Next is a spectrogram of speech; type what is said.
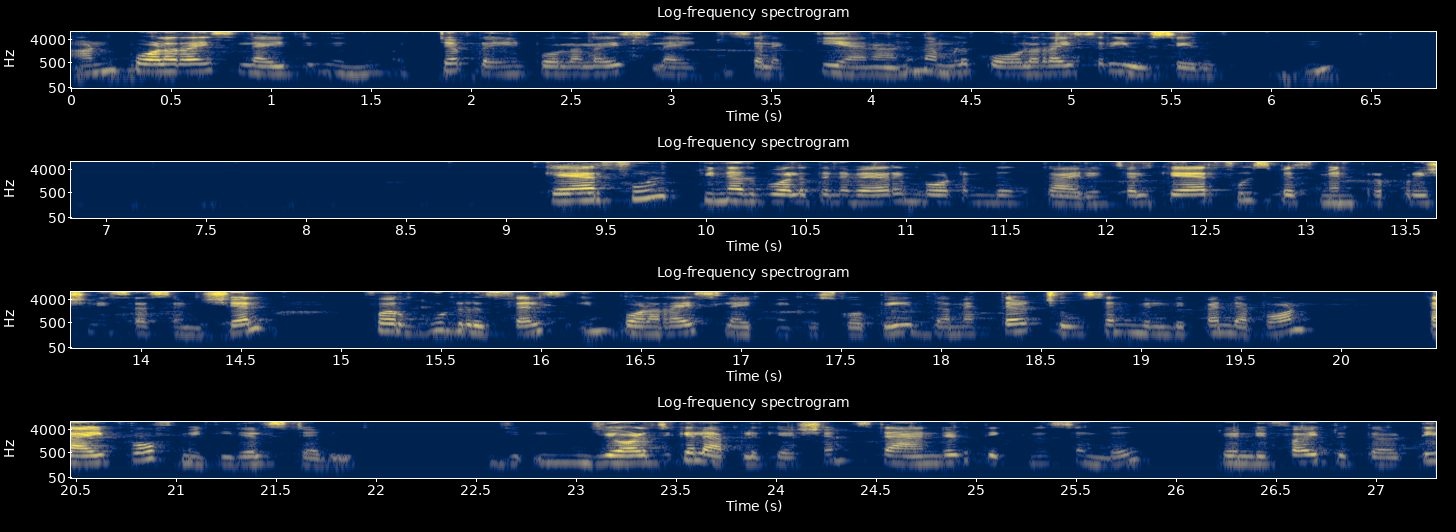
അൺപോളറൈസ് ലൈറ്റിൽ നിന്നും ഒറ്റ പ്ലെയിൻ പോളറൈസ് ലൈറ്റ് സെലക്ട് ചെയ്യാനാണ് നമ്മൾ പോളറൈസർ യൂസ് ചെയ്തത്. കെയർഫുൾ പിന്നെ അതുപോലെ തന്നെ വേറെ ഇമ്പോർട്ടന്റ് കാര്യം വെച്ചാൽ careful specimen preparation is essential for good results in polarise light microscopy the method chosen will depend upon type of material study in geological application standard thickness ഉണ്ട് twenty five to thirty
